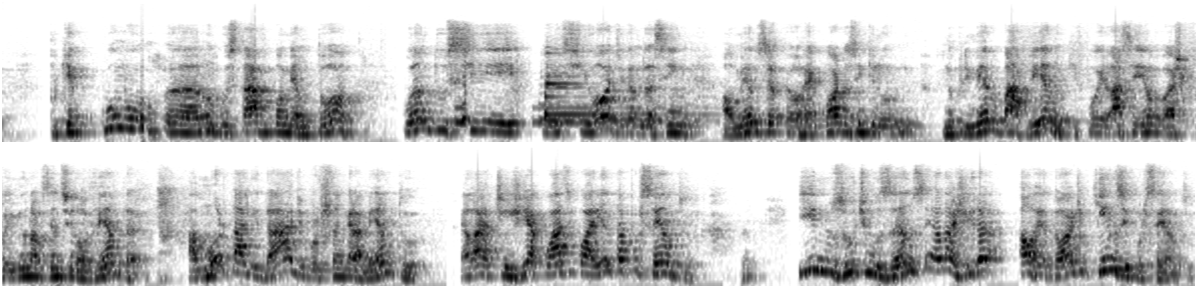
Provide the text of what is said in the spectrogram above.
Porque, como uh, o Gustavo comentou, quando se iniciou, digamos assim, ao menos eu, eu recordo assim que no, no primeiro Baveno, que foi lá, sei eu, acho que foi em 1990, a mortalidade por sangramento ela atingia quase 40%. E nos últimos anos ela gira ao redor de 15%.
